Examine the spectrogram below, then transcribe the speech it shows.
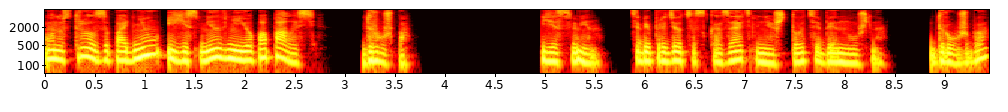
Он устроил западню, и Ясмин в нее попалась. Дружба. Ясмин, тебе придется сказать мне, что тебе нужно. Дружба?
